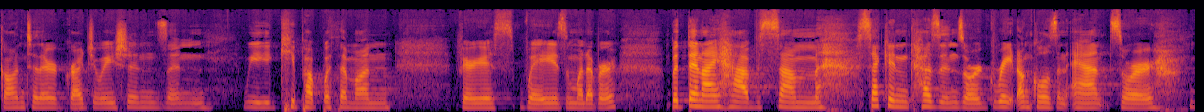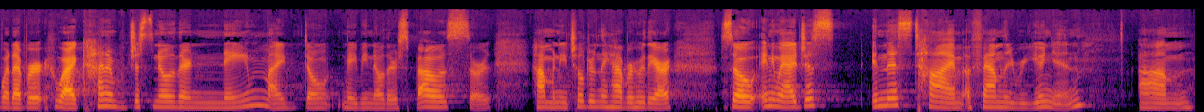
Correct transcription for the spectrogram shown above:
gone to their graduations and we keep up with them on various ways and whatever. But then I have some second cousins or great uncles and aunts or whatever who I kind of just know their name. I don't maybe know their spouse or how many children they have or who they are. So, anyway, I just, in this time of family reunion, um,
